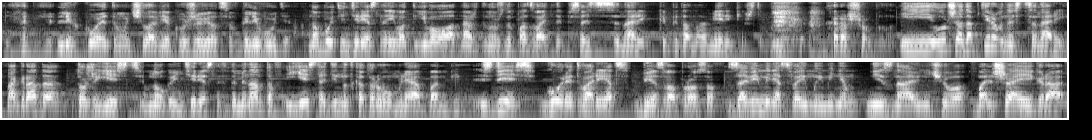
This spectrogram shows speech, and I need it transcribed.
легко этому человеку живется в Голливуде. Но будет интересно, и вот его однажды нужно позвать написать сценарий к Капитану Америки, чтобы хорошо было. И лучше адаптированный сценарий. Награда тоже есть много интересных номинантов, и есть один, от которого у меня бомбит. Здесь Горе-творец, без вопросов. Зови меня своим именем, не знаю ничего. Большая игра,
